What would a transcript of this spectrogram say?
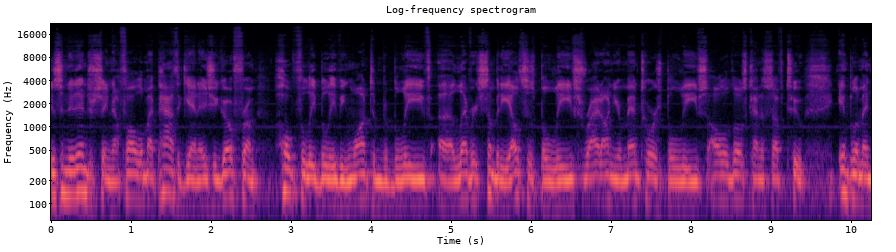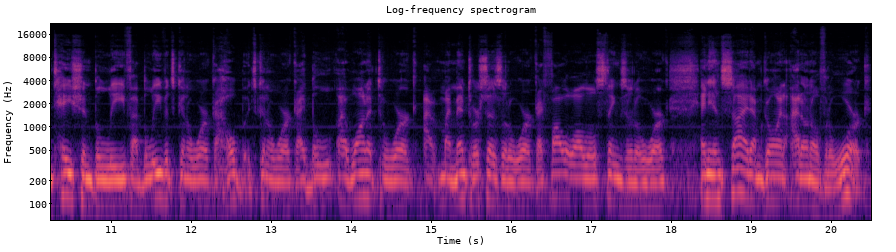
Isn't it interesting? Now, follow my path again as you go from hopefully believing, want them to believe, uh, leverage somebody else's beliefs, write on your mentor's beliefs, all of those kind of stuff, to implementation belief. I believe it's going to work. I hope it's going to work. I, be- I want it to work. I, my mentor says it'll work. I follow all those things, it'll work. And inside, I'm going, I don't know if it'll work.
